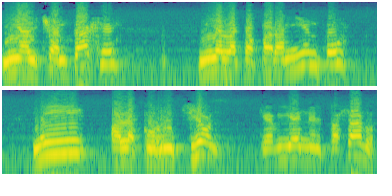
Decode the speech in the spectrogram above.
ni al chantaje, ni al acaparamiento, ni a la corrupción que había en el pasado.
